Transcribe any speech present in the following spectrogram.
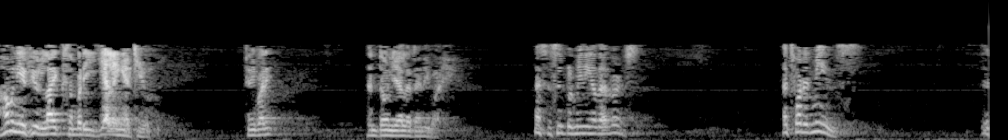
How many of you like somebody yelling at you? Anybody? Then don't yell at anybody. That's the simple meaning of that verse. That's what it means. Do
